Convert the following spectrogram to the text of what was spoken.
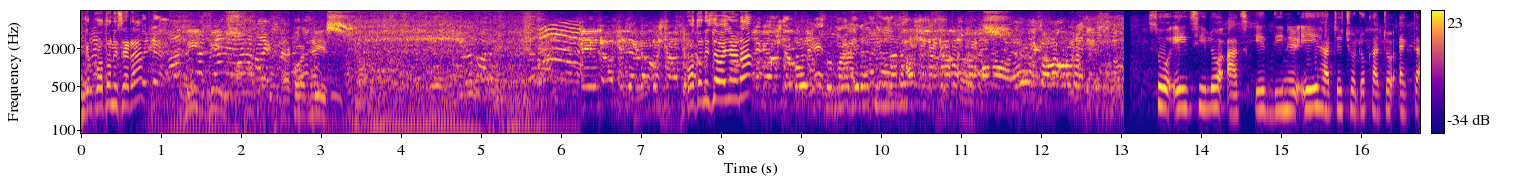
আঙ্কেল কত নিছে এটা বিশ বিশ এক লাখ বিশ কত নিছে ভাইজান এটা? সো এই ছিল আজকের দিনের এই হাটের ছোটোখাটো একটা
